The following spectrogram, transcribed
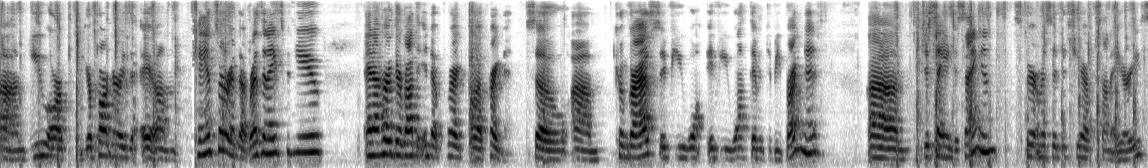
um, you are your partner is a um, Cancer if that resonates with you. And I heard they're about to end up preg uh, pregnant. So um, congrats if you want if you want them to be pregnant. Um, just saying, just saying. Spirit messages you have for Son of Aries.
